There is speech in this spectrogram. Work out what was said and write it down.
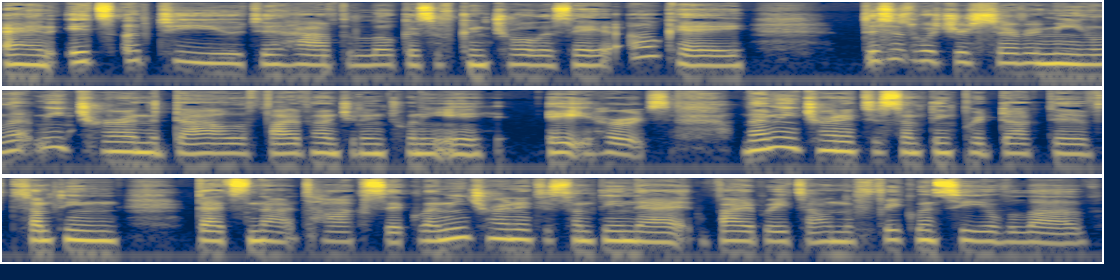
And it's up to you to have the locus of control to say okay this is what you're serving me. Let me turn the dial of 528 hertz. Let me turn it to something productive something that's not toxic. Let me turn it to something that vibrates on the frequency of love.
